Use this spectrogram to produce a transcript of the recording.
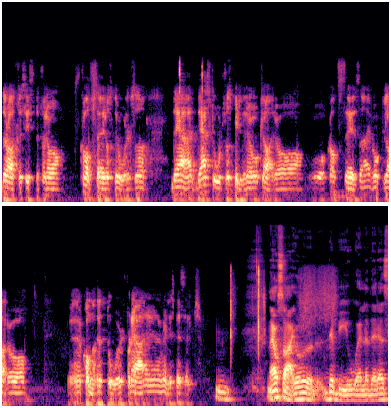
dra til siste for å kvalifisere oss til OL. Så det er, det er stort for spillere å klare å, å kvalifisere seg og klare å eh, komme til et OL, for det er veldig spesielt. Nei, og er jo debut-OL-et deres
